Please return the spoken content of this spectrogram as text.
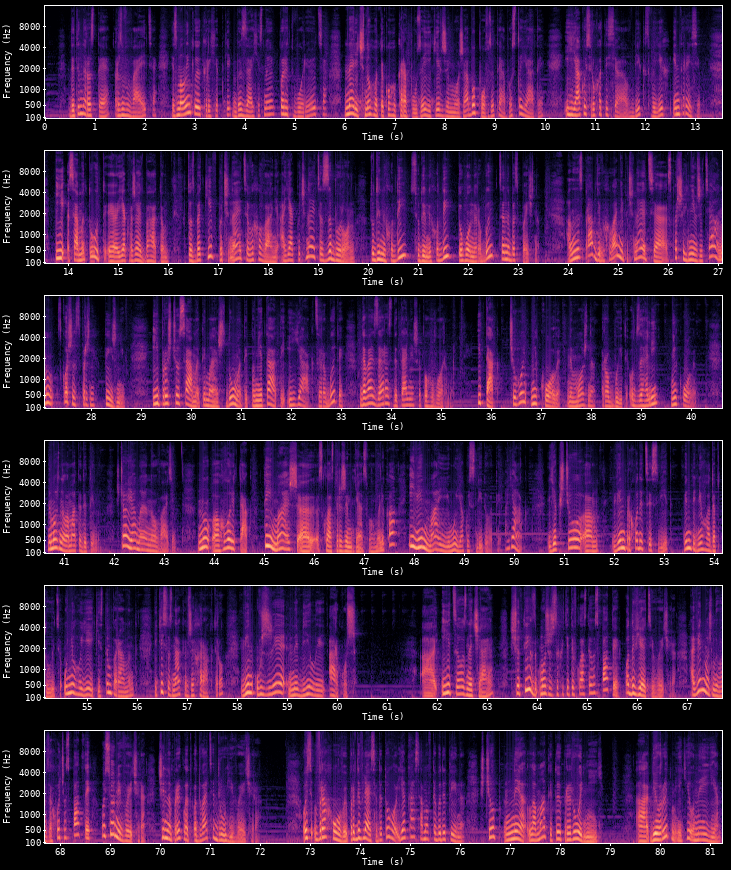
Дитина росте, розвивається і з маленької крихітки, беззахисної, перетворюється на річного такого карапуза, який вже може або повзати, або стояти, і якось рухатися в бік своїх інтересів. І саме тут, е, як вважають багато хто з батьків, починається виховання. А як починається з заборон? Туди не ходи, сюди не ходи, того не роби, це небезпечно. Але насправді виховання починається з перших днів життя, ну, скорше з перших тижнів. І про що саме ти маєш думати, пам'ятати і як це робити, давай зараз детальніше поговоримо. І так, чого ніколи не можна робити? От взагалі ніколи не можна ламати дитину. Що я маю на увазі? Ну, говорять так: ти маєш скласти режим дня свого малюка, і він має йому якось слідувати. А як? Якщо він проходить цей світ, він під нього адаптується, у нього є якийсь темперамент, якісь ознаки вже характеру, він вже не білий аркуш. А, І це означає, що ти можеш захотіти вкласти його спати о 9 вечора, а він, можливо, захоче спати о 7 вечора, чи, наприклад, о 22 вечора. Ось враховуй, придивляйся до того, яка саме в тебе дитина, щоб не ламати той природній біоритм, який у неї є.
